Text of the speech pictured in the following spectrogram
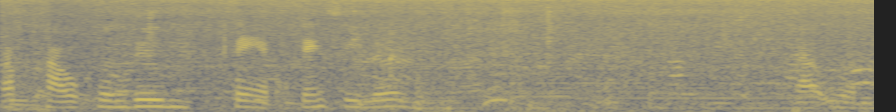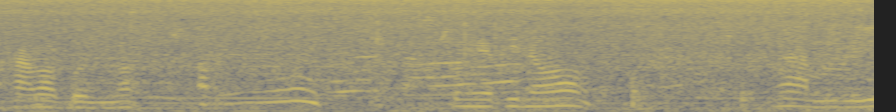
กับเขาวเครื่องดื่มแสบจังสีเลยตาอ้วนข้ามาเบิ่งเนาะอุ้ยตรงนี้พี่น้องงามมิลี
